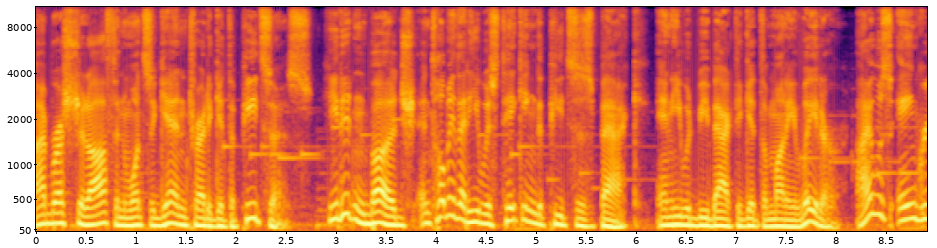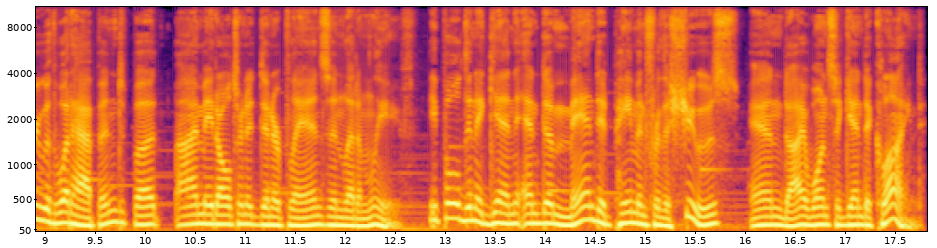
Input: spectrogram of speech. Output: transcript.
I brushed it off and once again tried to get the pizzas. He didn't budge and told me that he was taking the pizzas back and he would be back to get the money later. I was angry with what happened, but I made alternate dinner plans and let him leave. He pulled in again and demanded payment for the shoes, and I once again declined.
